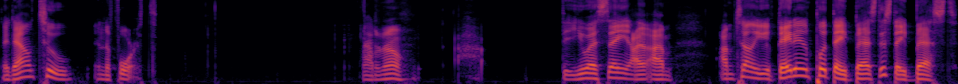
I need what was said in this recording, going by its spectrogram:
They down two in the fourth. I don't know. The USA. I, I'm. I'm telling you, if they didn't put their best, this they best.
